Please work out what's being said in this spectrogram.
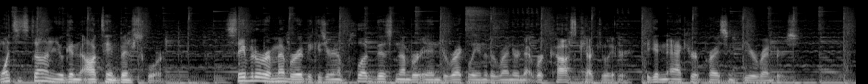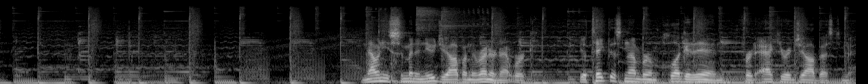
Once it's done, you'll get an Octane bench score. Save it or remember it because you're going to plug this number in directly into the Render Network cost calculator to get an accurate pricing for your renders. Now when you submit a new job on the Render Network, you'll take this number and plug it in for an accurate job estimate.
